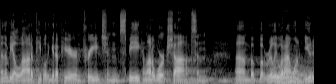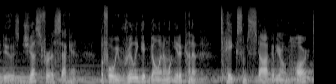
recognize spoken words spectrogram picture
And there'll be a lot of people that get up here and preach and speak, and a lot of workshops. And, um, but, but really, what I want you to do is just for a second, before we really get going, I want you to kind of take some stock of your own heart,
